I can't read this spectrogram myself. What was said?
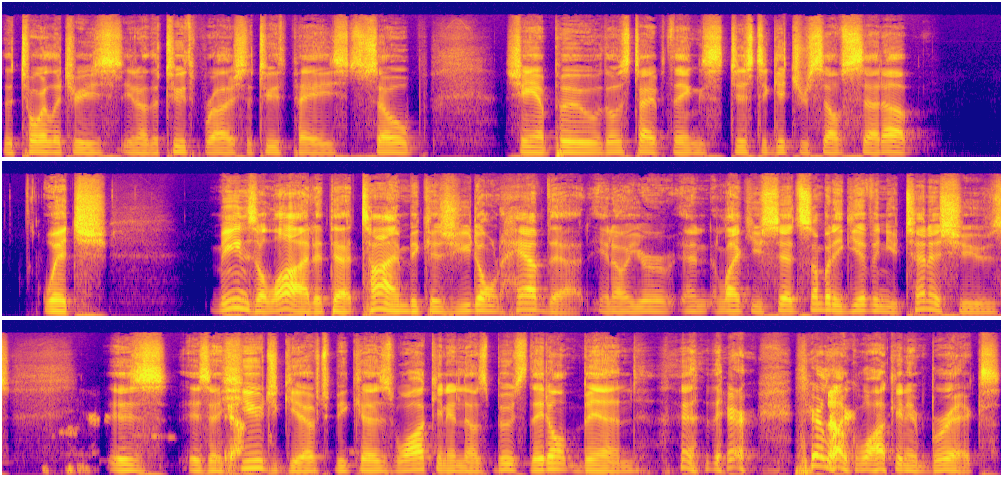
the toiletries, you know, the toothbrush, the toothpaste, soap, shampoo, those type things, just to get yourself set up, which means a lot at that time because you don't have that. You know, you're and like you said, somebody giving you tennis shoes is is a Yeah. huge gift because walking in those boots, they don't bend. they're they're No. like walking in bricks.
